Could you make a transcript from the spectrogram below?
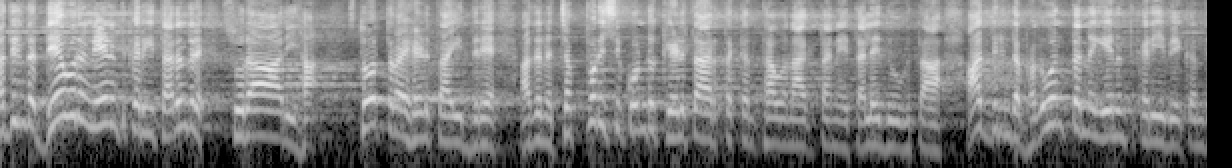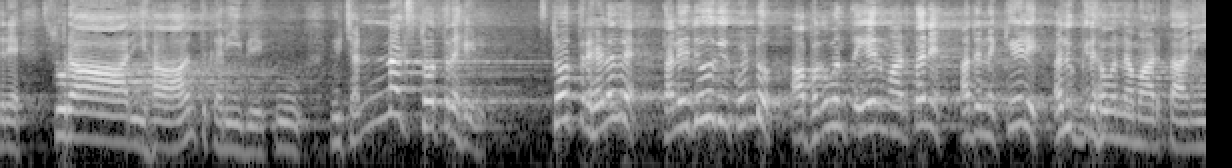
ಅದರಿಂದ ದೇವರನ್ನ ಏನಂತ ಕರೀತಾರೆ ಅಂದರೆ ಸುರಾರಿಹ. ಸ್ತೋತ್ರ ಹೇಳ್ತಾ ಇದ್ರೆ ಅದನ್ನು ಚಪ್ಪರಿಸಿಕೊಂಡು ಕೇಳ್ತಾ ಇರ್ತಕ್ಕಂಥವನಾಗ್ತಾನೆ, ತಲೆದೂಗ್ತಾ. ಆದ್ದರಿಂದ ಭಗವಂತನ ಏನಂತ ಕರೀಬೇಕಂದ್ರೆ ಸುರಾರಿಹ ಅಂತ ಕರೀಬೇಕು. ನೀವು ಚೆನ್ನಾಗಿ ಸ್ತೋತ್ರ ಹೇಳಿ. ಸ್ತೋತ್ರ ಹೇಳಿದ್ರೆ ತಲೆದೂಗಿಕೊಂಡು ಆ ಭಗವಂತ ಏನು ಮಾಡ್ತಾನೆ, ಅದನ್ನು ಕೇಳಿ ಅನುಗ್ರಹವನ್ನು ಮಾಡ್ತಾನೆ.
